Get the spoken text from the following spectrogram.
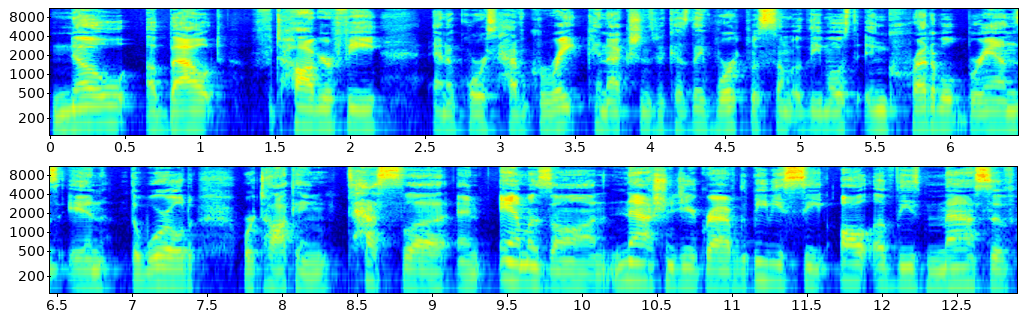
know about photography, and of course have great connections because they've worked with some of the most incredible brands in the world. We're talking Tesla and Amazon, National Geographic, BBC, all of these massive,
